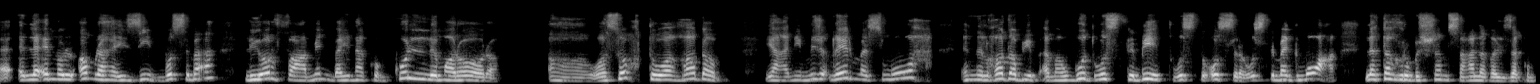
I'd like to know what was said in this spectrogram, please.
آه، لأنه الأمر هيزيد. بص بقى ليرفع من بينكم كل مرارة. آه وسخط وغضب. يعني مش غير مسموح إن الغضب يبقى موجود وسط بيت وسط أسرة وسط مجموعة لا تغرب الشمس على غيظكم.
